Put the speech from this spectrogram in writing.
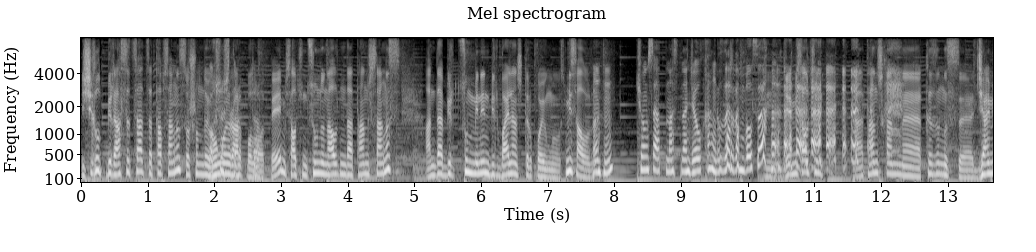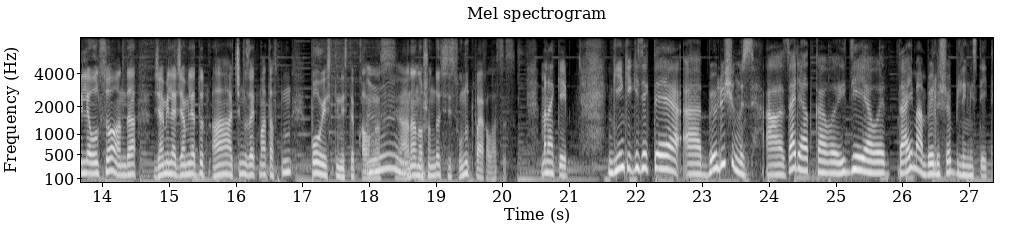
иши кылып бир ассоциация тапсаңыз ошондой оңоюраак болот э. Мисалы үчүн цумдун алдында таанышсаңыз анда бир цум менен бир байланыштырып коюңуз. Мисалы да. Чоң сааттын астынан жолуккан кыздардан болсо. Же мисалы үчүн таанышкан э, кызыңыз э, жамиля болсо анда жамиля жамиля деп а чыңгыз айтматовдун повестин эстеп калыңыз анан ошондо сиз унутпай каласыз. Мынакей кийинки кезекте бөлүшүңүз зарядкабы идеябы дайыма бөлүшө билиңиз дейт.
